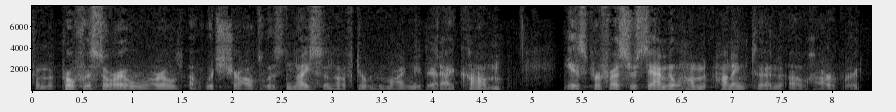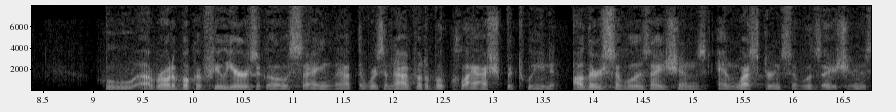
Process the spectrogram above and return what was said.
from the professorial world, of which Charles was nice enough to remind me that I come, is Professor Samuel hum- Huntington of Harvard, who uh, wrote a book a few years ago saying that there was an inevitable clash between other civilizations and Western civilizations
